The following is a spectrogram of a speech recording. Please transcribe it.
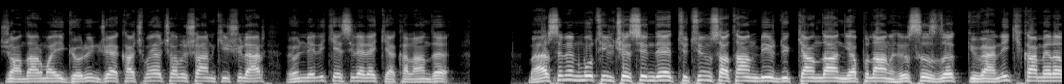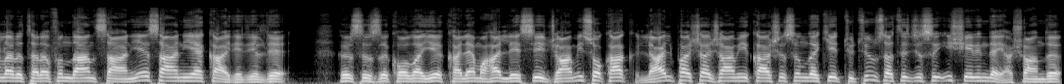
Jandarmayı görünce kaçmaya çalışan kişiler önleri kesilerek yakalandı. Mersin'in Mut ilçesinde tütün satan bir dükkandan yapılan hırsızlık güvenlik kameraları tarafından saniye saniye kaydedildi. Hırsızlık olayı Kale Mahallesi Cami Sokak Lal Paşa Camii karşısındaki tütün satıcısı iş yerinde yaşandı.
